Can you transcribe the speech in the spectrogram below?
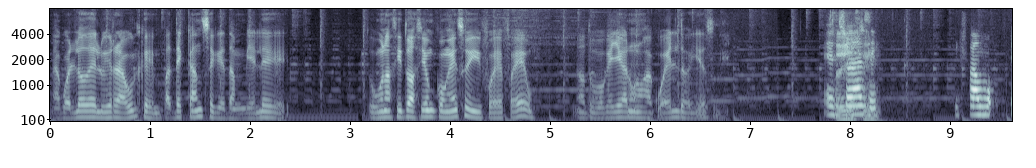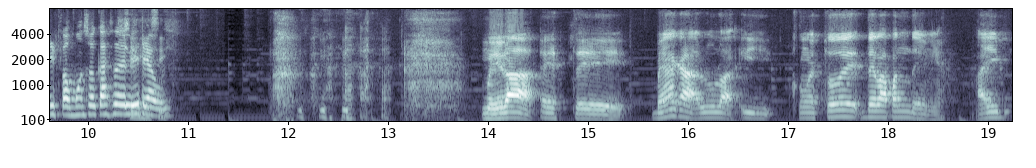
Me acuerdo de Luis Raúl, que en paz descanse, que también le tuvo una situación con eso y fue feo. No tuvo que llegar a unos acuerdos y eso. Eso Sí, es sí. así. El, famo- el famoso caso de Sí, Luis sí, Raúl. Mira, este, ven acá, Lula, y con esto de, la pandemia, hay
